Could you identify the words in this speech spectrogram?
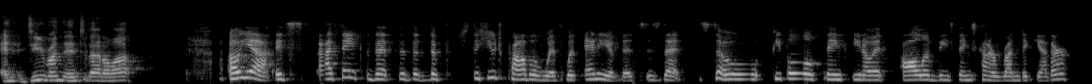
And do you run into that a lot? Oh yeah, it's. I think that the, the the, the huge problem with with any of this is that so people think you know it all of these things kind of run together,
